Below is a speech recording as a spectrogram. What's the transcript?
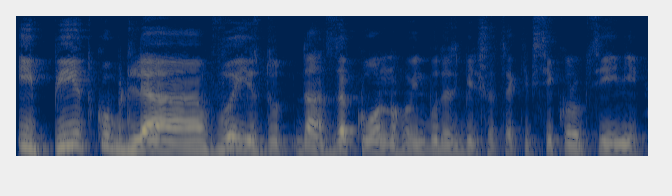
і підкуп для виїзду да, законного він буде збільшуватися, як і всі корупційні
